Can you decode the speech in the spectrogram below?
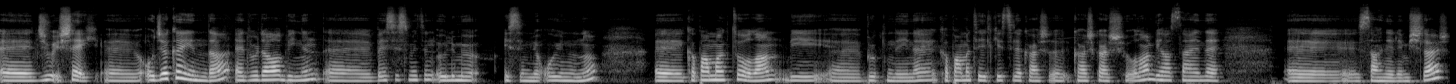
e, şey, e, Ocak ayında Edward Albee'nin e, Bessie Smith'in Ölümü isimli oyununu e, kapanmakta olan bir e, Brooklyn'de yine kapanma tehlikesiyle karşı, karşı karşıya olan bir hastanede e, sahnelemişler.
